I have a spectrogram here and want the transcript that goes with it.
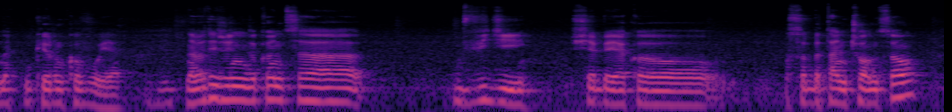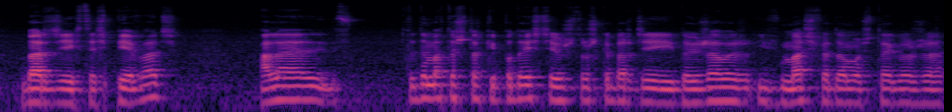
na, ukierunkowuje. Mhm. Nawet jeżeli nie do końca widzi siebie jako osobę tańczącą, bardziej chce śpiewać, ale wtedy ma też takie podejście już troszkę bardziej dojrzałe i ma świadomość tego, że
